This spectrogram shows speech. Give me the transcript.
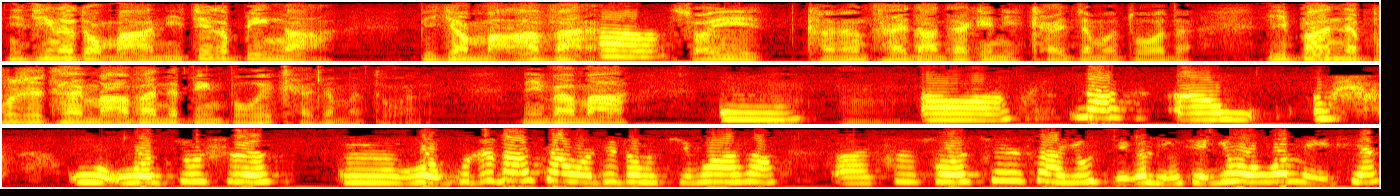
你听得懂吗？你这个病啊比较麻烦，嗯所以可能台长才给你开这么多的，一般的不是太麻烦的病不会开这么多的，明白吗？嗯。嗯，嗯，那嗯我我我就是嗯，我不知道像我这种情况上，嗯、是说身上有几个灵性，因为我每天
